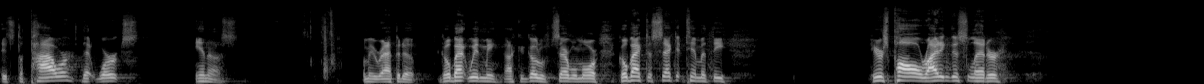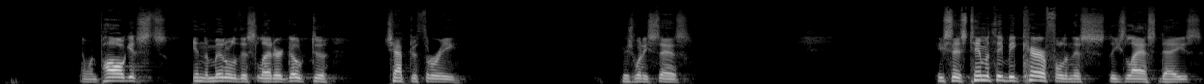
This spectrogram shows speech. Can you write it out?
it's the power that works in us. Let me wrap it up. Go back with me. I could go to several more. Go back to 2 Timothy. Here's Paul writing this letter. And when Paul gets in the middle of this letter, go to chapter 3. Here's what he says. He says, Timothy, be careful in this, these last days.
